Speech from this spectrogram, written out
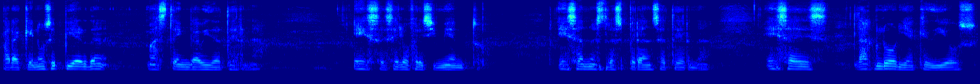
para que no se pierdan, más tenga vida eterna. Ese es el ofrecimiento, esa es nuestra esperanza eterna, esa es la gloria que Dios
